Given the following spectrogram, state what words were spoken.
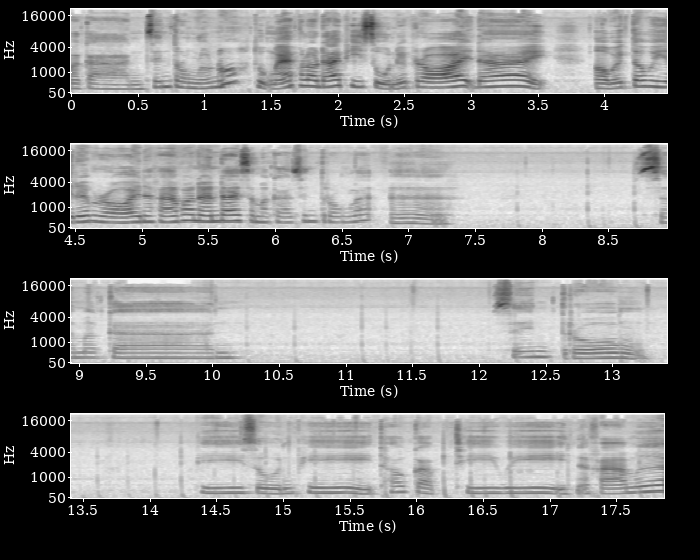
มการเส้นตรงแล้วเนาะถูกไหมเพราะเราได้ p 0เรียบร้อยได้เออเวกเตอร์ v เรียบร้อยนะคะ เพราะนั้นได้สมการเส้นตรงละอ่าสมการเส้นตรง p 0 p เท่ากับ tv นะคะ เมื่อ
